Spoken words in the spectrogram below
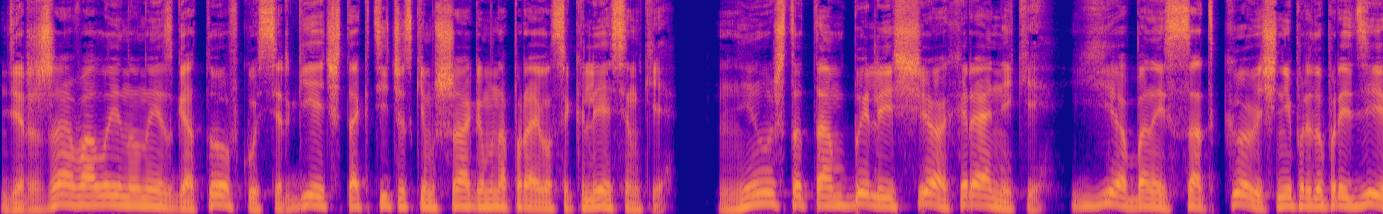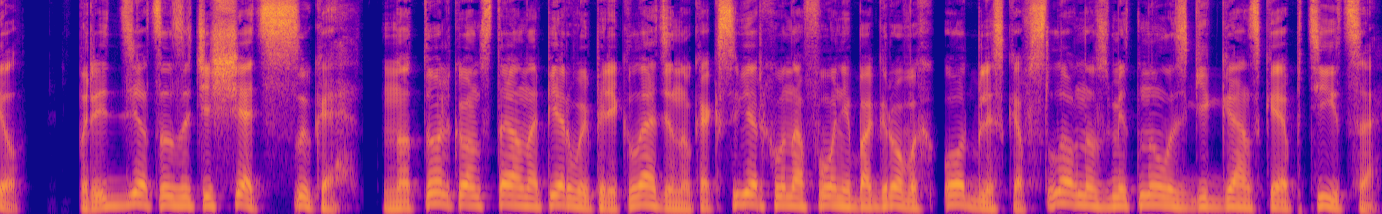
Держа волыну на изготовку, Сергеич тактическим шагом направился к лесенке. Неужто там были еще охранники? Ебаный Садкович не предупредил. Придется зачищать, сука. Но только он встал на первую перекладину, как сверху на фоне багровых отблесков словно взметнулась гигантская птица.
